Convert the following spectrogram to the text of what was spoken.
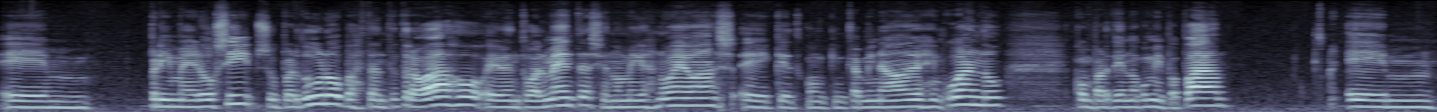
Em, primero sí, súper duro, bastante trabajo, eventualmente haciendo amigas nuevas, eh, que, con quien caminaba de vez en cuando, compartiendo con mi papá, em,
